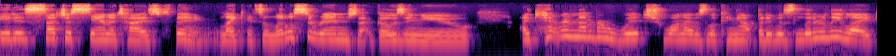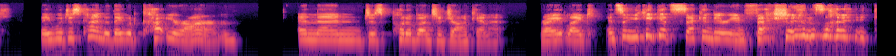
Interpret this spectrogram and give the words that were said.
it is such a sanitized thing. Like it's a little syringe that goes in you. I can't remember which one I was looking at, but it was literally like they would just kind of they would cut your arm and then just put a bunch of junk in it right? Like and so you could get secondary infections like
